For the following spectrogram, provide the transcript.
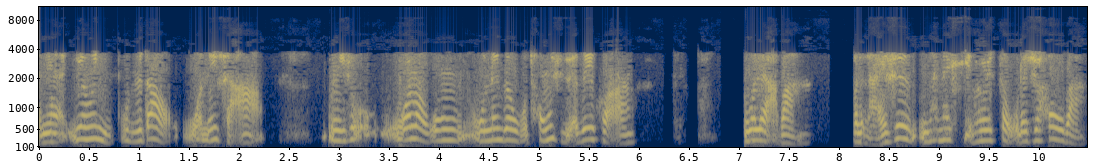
呢？因为你不知道我那啥，你说我老公，我那个我同学这块儿，我俩吧，本来是你看他媳妇走了之后吧，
